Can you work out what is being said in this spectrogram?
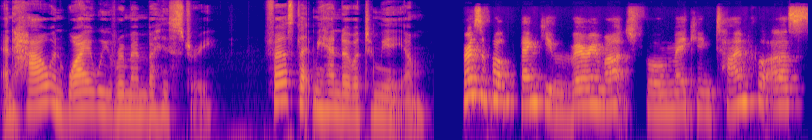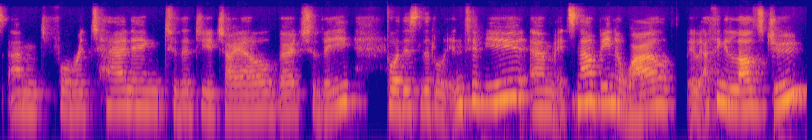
and how and why we remember history. First, let me hand over to Miriam. First of all, thank you very much for making time for us and for returning to the GHIL virtually for this little interview. Um, it's now been a while. I think it last June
